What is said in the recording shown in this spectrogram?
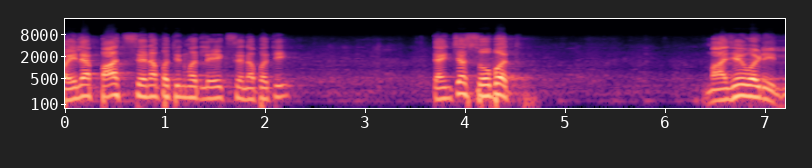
पहिल्या पाच सेनापतींमधले एक सेनापती त्यांच्यासोबत माझे वडील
